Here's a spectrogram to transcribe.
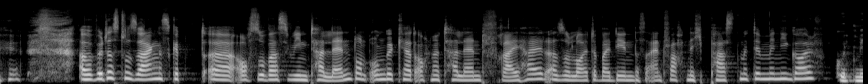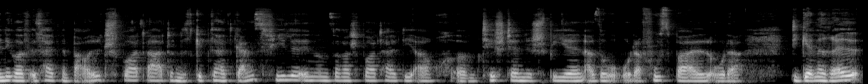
Aber würdest du sagen, es gibt äh, auch sowas wie ein Talent und umgekehrt auch eine Talentfreiheit? Also Leute, bei denen das einfach nicht passt mit dem Minigolf? Gut, Minigolf ist halt eine Ballsportart und es gibt halt ganz viele in unserer Sportart, die auch ähm, Tischtennis spielen, also oder Fußball oder die generell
